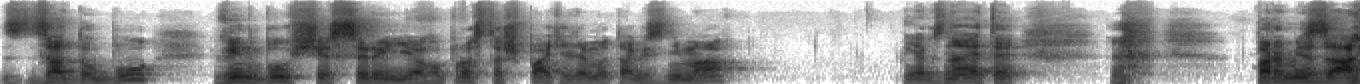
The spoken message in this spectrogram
за добу, він був ще сирий. Я його просто шпателями так знімав. Як знаєте, пармезан.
